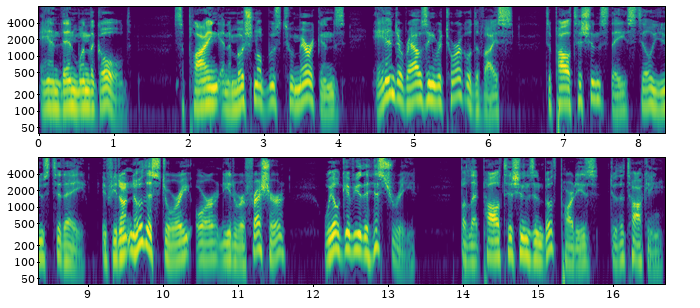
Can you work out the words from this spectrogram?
and then won the gold, supplying an emotional boost to Americans and a rousing rhetorical device to politicians they still use today. If you don't know this story or need a refresher, we'll give you the history, but let politicians in both parties do the talking.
